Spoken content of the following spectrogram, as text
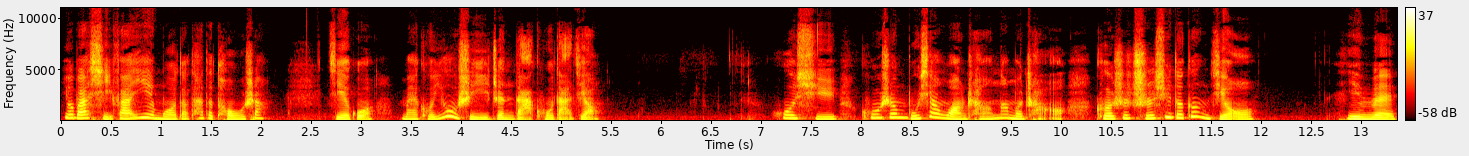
又把洗发液抹到他的头上，结果迈克又是一阵大哭大叫。或许哭声不像往常那么吵，可是持续的更久，因为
